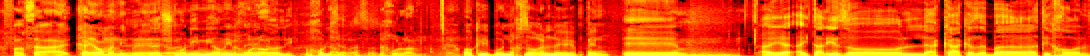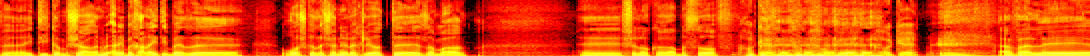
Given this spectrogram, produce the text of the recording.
כפר סבא, כיום אני ב- זה 80 יום עם אה, בחולון. בחולון. אוקיי, בואו נחזור אל פן. הייתה לי איזו להקה כזה בתיכון והייתי גם שר. אני, אני בכלל הייתי באיזה ראש כזה שאני הולך להיות אה, זמר, אה, שלא קרה בסוף. חכה, חכה, חכה. אבל אה,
